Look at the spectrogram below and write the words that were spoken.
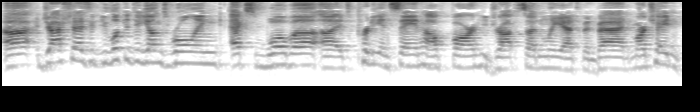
Uh, Josh says, if you look at the Young's rolling xwOBA, uh, it's pretty insane how far he dropped suddenly. It's been bad. March Hayden,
